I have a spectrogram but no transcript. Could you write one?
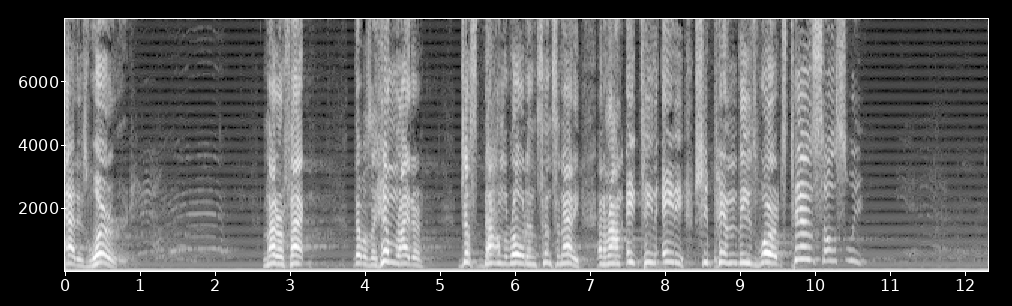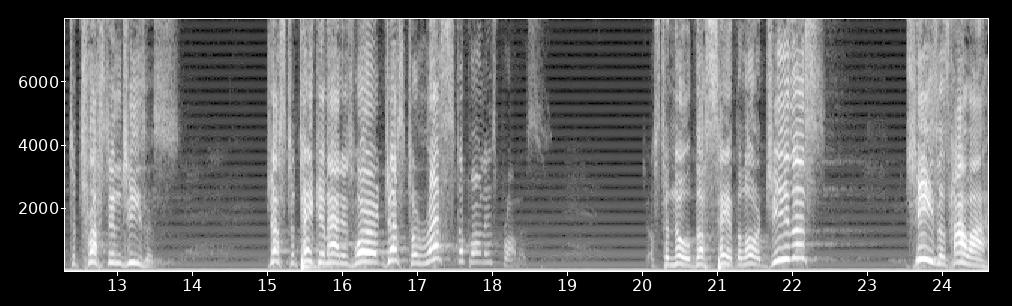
at his word. Matter of fact, there was a hymn writer just down the road in Cincinnati, and around 1880, she penned these words Tis so sweet to trust in Jesus, just to take him at his word, just to rest upon his promise, just to know, Thus saith the Lord, Jesus, Jesus, how I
